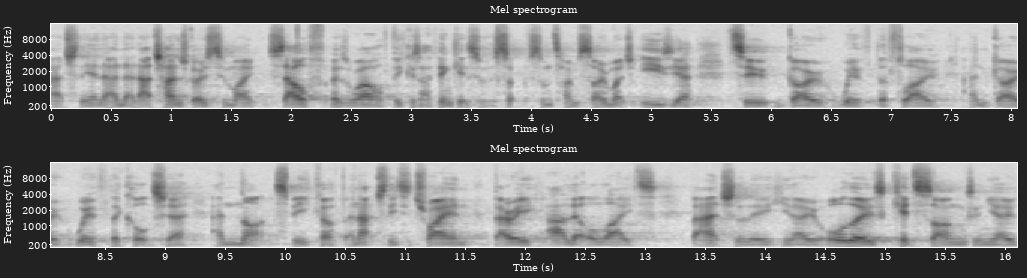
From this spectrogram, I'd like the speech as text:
actually. And, and that challenge goes to myself as well, because I think it's sometimes so much easier to go with the flow and go with the culture and not speak up and actually to try and bury our little light. But actually, you know, all those kids' songs and, you know,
